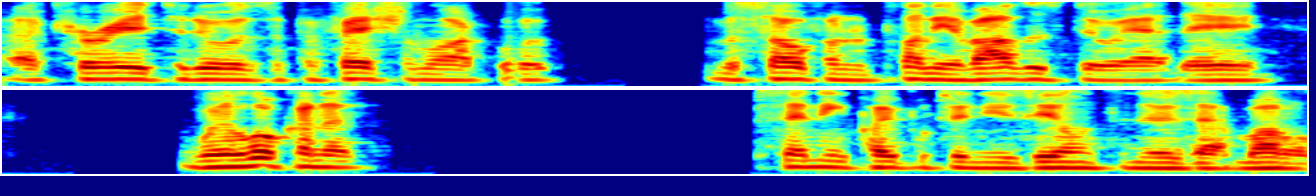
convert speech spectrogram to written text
a career to do as a profession like myself and plenty of others do out there, we're looking at sending people to New Zealand to use that model.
